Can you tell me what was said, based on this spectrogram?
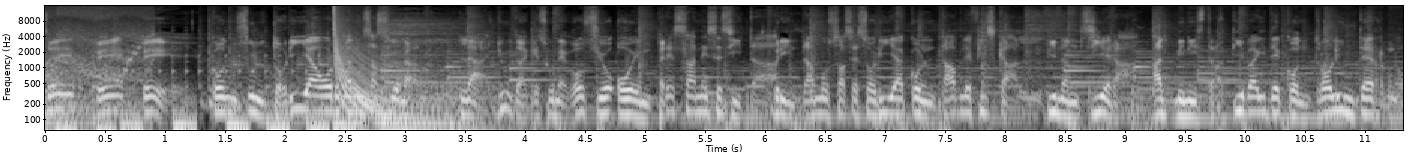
CPP, Consultoría Organizacional. La ayuda que su negocio o empresa necesita. Brindamos asesoría contable fiscal, financiera, administrativa y de control interno.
